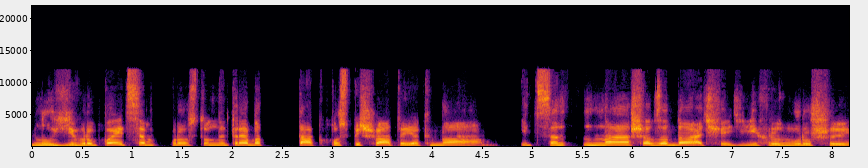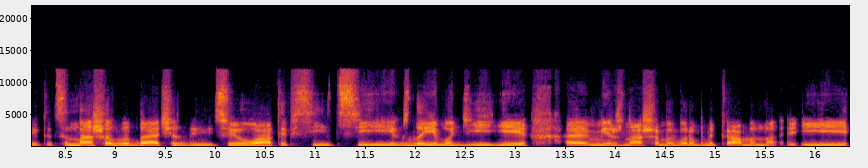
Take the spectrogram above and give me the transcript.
Ну, європейцям просто не треба так поспішати, як нам. І це наша задача їх розворушити. Це наша задача зініціювати всі ці взаємодії е, між нашими виробниками і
